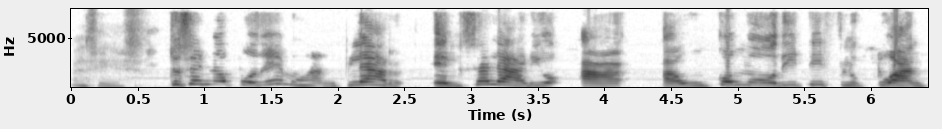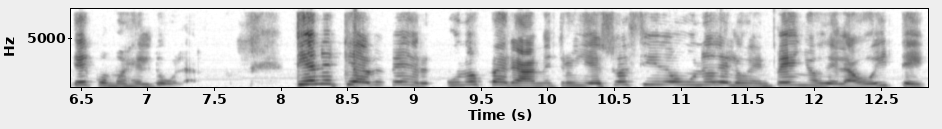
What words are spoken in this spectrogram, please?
Entonces no podemos anclar el salario a, a un commodity fluctuante como es el dólar. Tiene que haber unos parámetros y eso ha sido uno de los empeños de la OIT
